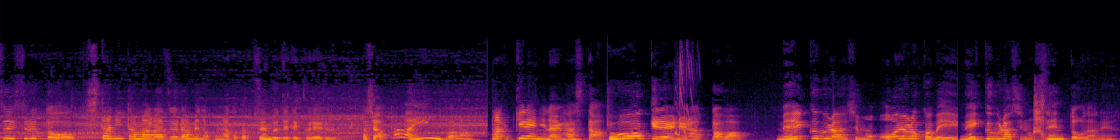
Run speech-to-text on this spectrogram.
水すると下にたまらずラメの粉とか全部出てくれる私頭いいんかなあ綺麗になりました超綺麗になったわメイクブラシも大喜びメイクブラシの銭湯だね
